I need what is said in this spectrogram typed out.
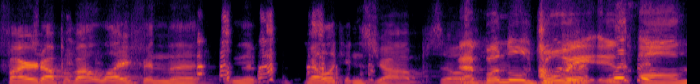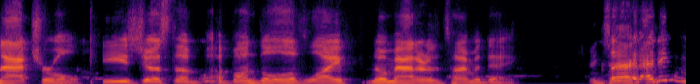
fired up about life in the in the Pelicans job. So that bundle of joy is Listen. all natural. He's just a, a bundle of life, no matter the time of day. Exactly. Listen, I think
